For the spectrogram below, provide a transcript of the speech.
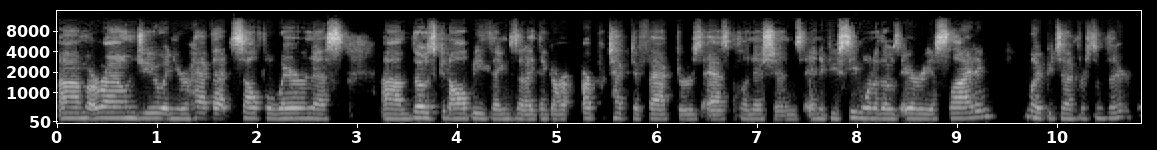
um, around you, and you have that self awareness. Um, those can all be things that I think are, are protective factors as clinicians. And if you see one of those areas sliding, might be time for some therapy.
